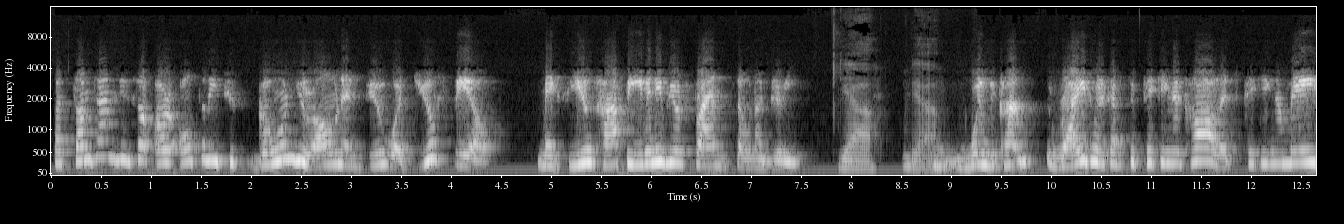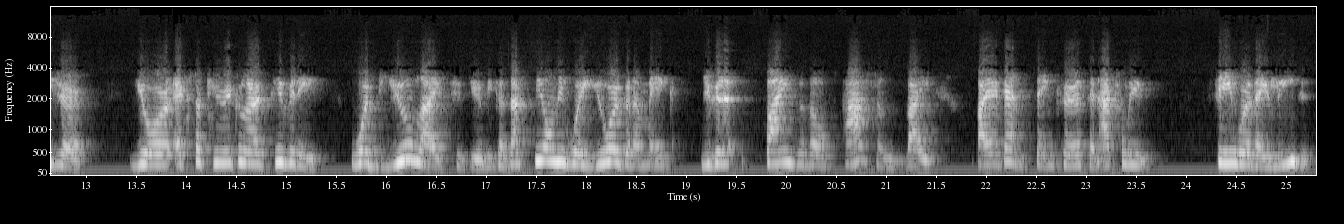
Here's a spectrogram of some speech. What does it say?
But sometimes you so, or also need to go on your own and do what you feel makes you happy, even if your friends don't agree Yeah, yeah, when it comes right when it comes to picking a college, picking a major, your extracurricular activities, what you like to do, because that's the only way you are gonna make you're gonna find those passions by by again staying curious and actually seeing where they lead.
